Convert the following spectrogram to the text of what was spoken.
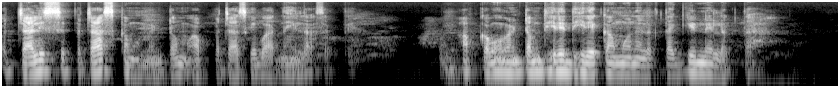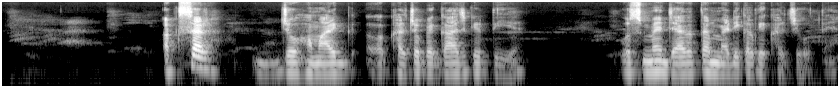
और 40 से 50 का मोमेंटम आप 50 के बाद नहीं ला सकते। आपका मोमेंटम धीरे धीरे कम होने लगता है, गिरने लगता है। अक्सर जो हमारे खर्चों पे गाज गिरती है, उसमें ज़्यादातर मेडिकल के खर्चे होते हैं,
